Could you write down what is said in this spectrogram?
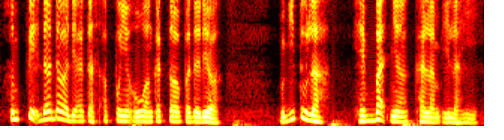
sempit dada di atas apa yang orang kata pada dia. Begitulah hebatnya kalam ilahi.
